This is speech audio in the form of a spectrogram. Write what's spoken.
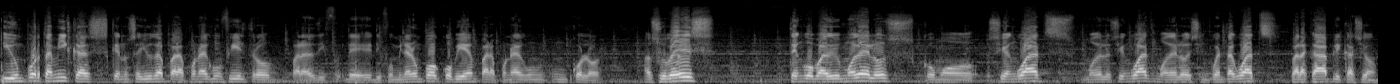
y un portamicas que nos ayuda para poner algún filtro, para difuminar un poco bien, para poner algún un color. A su vez, tengo varios modelos como 100 watts, modelo de 100 watts, modelo de 50 watts para cada aplicación,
